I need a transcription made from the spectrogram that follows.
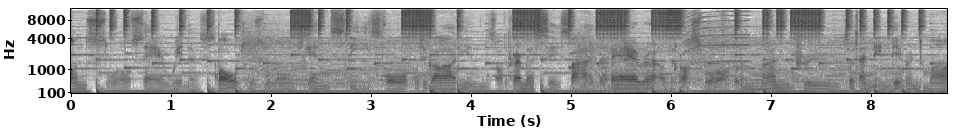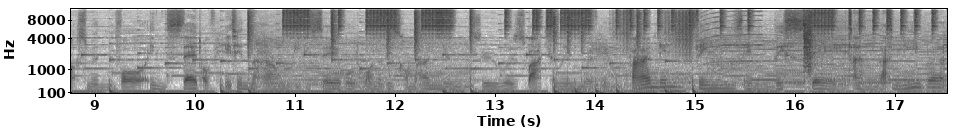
onslaughts they witnessed. Bolt was launched against these four-footed guardians of premises by the bearer of the crossbow, the man proved but an indifferent marksman, for instead of hitting the hound, he disabled one of his companions who was battling with him. Finding things in this state, and that neither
